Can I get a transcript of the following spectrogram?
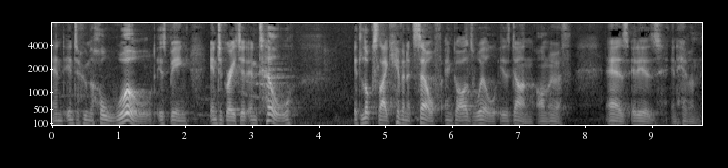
and into whom the whole world is being integrated until it looks like heaven itself and God's will is done on earth as it is in heaven.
